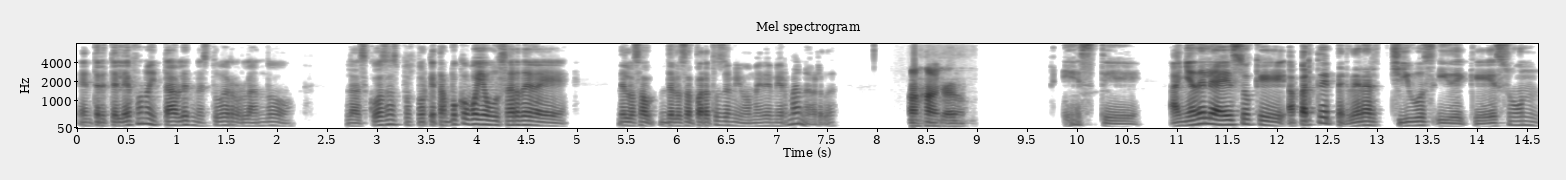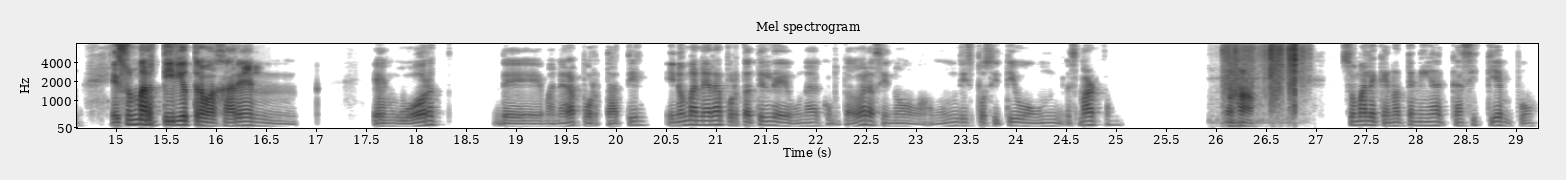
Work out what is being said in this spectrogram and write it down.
Entre teléfono y tablet me estuve rolando las cosas, pues porque tampoco voy a abusar de, de los, de los aparatos de mi mamá y de mi hermana, ¿verdad? Ajá, claro. Este, añádele a eso que, aparte de perder archivos y de que es un, es un martirio trabajar en, en Word de manera portátil, y no manera portátil de una computadora, sino un dispositivo, un smartphone. Ajá. Súmale que no tenía casi tiempo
